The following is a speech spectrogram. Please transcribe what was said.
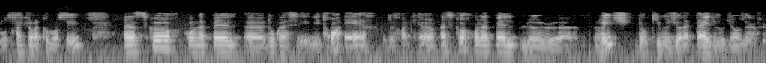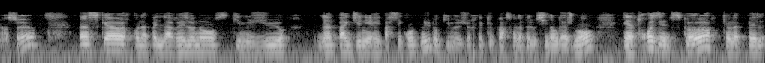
notre tracker a commencé. Un score qu'on appelle, euh, donc c'est les trois R de tracker, un score qu'on appelle le, euh, reach, donc qui mesure la taille de l'audience de l'influenceur, un score qu'on appelle la résonance, qui mesure l'impact généré par ces contenus, donc qui mesure quelque part ce qu'on appelle aussi l'engagement, et un troisième score qu'on appelle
